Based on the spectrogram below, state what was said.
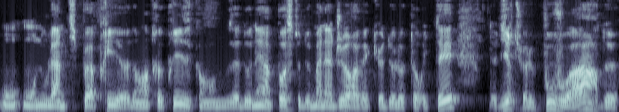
on, on nous l'a un petit peu appris dans l'entreprise quand on nous a donné un poste de manager avec de l'autorité de dire tu as le pouvoir de,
